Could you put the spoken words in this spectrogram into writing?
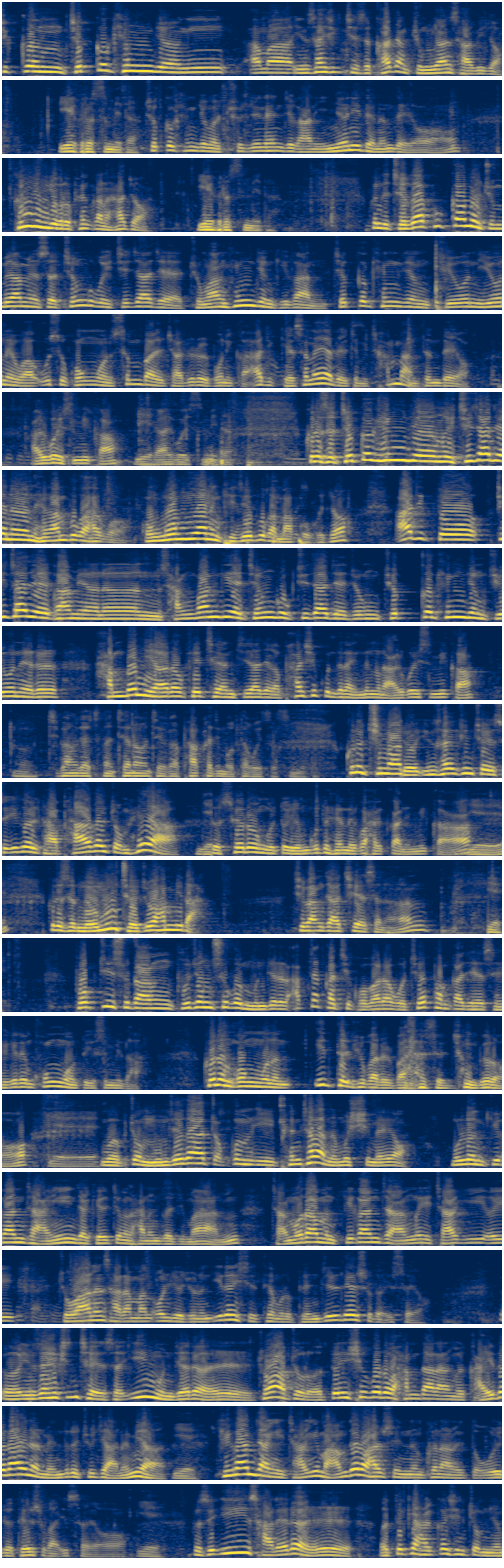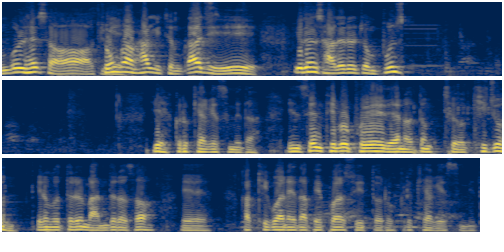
지금 적극 행정이 아마 인사식처에서 가장 중요한 사업이죠. 예, 그렇습니다. 적극 행정을 추진한 지가 한 2년이 되는데요. 긍정적으로 평가는 하죠. 예, 그렇습니다. 근데 제가 국감을 준비하면서 전국의 지자체, 중앙행정기관, 적극행정지원위원회와 우수 공무원 선발 자료를 보니까 아직 개선해야 될 점이 참 많던데요. 알고 있습니까? 예, 알고 있습니다. 그래서 적극 행정의 지자체는 행안부가 하고 공공기관은 기재부가 맡고 그죠? 아직도 지자체에 가면은 상반기에 전국 지자체 중 적극 행정 지원회를 한 번 이하로 개최한 지자체가 80군데나 있는 건 알고 있습니까? 어, 지방자치단체는 제가 파악하지 못하고 있었습니다. 그렇지만 저 인사혁신처에서 이걸 다 파악을 좀 해야 예. 또 새로운 걸 또 연구도 해내고 할 거 아닙니까? 예, 그래서 너무 저조합니다. 지방자치에서는 예, 복지수당 부정수급 문제를 악착같이 고발하고 재판까지 해서 해결한 공무원도 있습니다. 그런 공무원은 이틀 휴가를 받았을 정도로 예, 뭐 좀 문제가 조금 이 편차가 너무 심해요. 물론 기관장이 이제 결정을 하는 거지만 잘못하면 기관장의 자기의 좋아하는 사람만 올려주는 이런 시스템으로 변질될 수도 있어요. 어, 인사혁신처에서 이 문제를 종합적으로 어떤 식으로 한다라는 걸 가이드라인을 만들어 주지 않으면 예, 기관장이 자기 마음대로 할 수 있는 권한을 또 오히려 될 수가 있어요. 예, 그래서 이 사례를 어떻게 할 것인지 좀 연구를 해서 종감하기 전까지 이런 사례를 좀 분석 예, 그렇게 하겠습니다. 인센티브 부여에 대한 어떤 저 기준 이런 것들을 만들어서 예, 각 기관에다 배포할 수 있도록 그렇게 하겠습니다.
